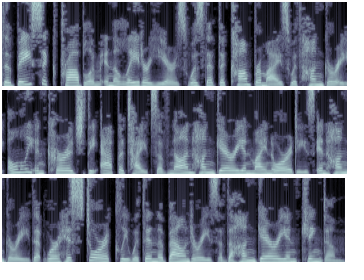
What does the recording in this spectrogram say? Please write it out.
The basic problem in the later years was that the compromise with Hungary only encouraged the appetites of non-Hungarian minorities in Hungary that were historically within the boundaries of the Hungarian kingdom.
